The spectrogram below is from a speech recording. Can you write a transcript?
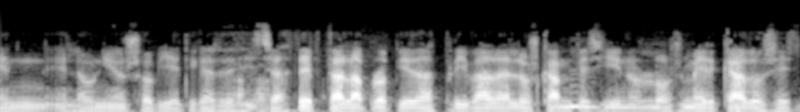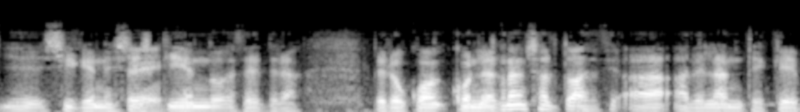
en, la Unión Soviética. Es decir, se acepta la propiedad privada de los campesinos, los mercados eh, siguen existiendo, etcétera. Pero con, el gran salto adelante que eh,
